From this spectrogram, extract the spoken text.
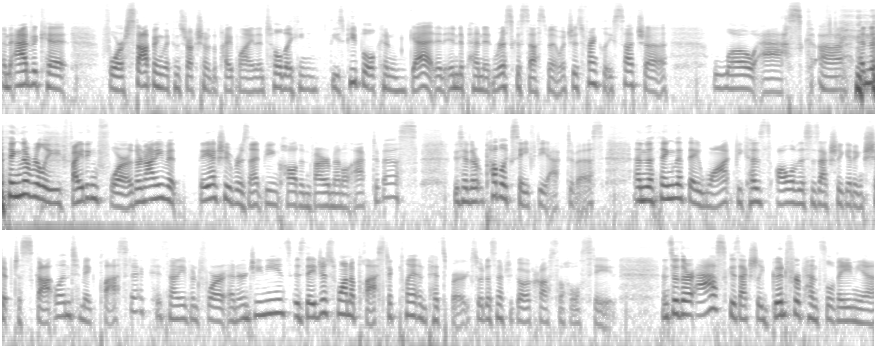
an advocate for stopping the construction of the pipeline until they can these people can get an independent risk assessment, which is frankly such a low ask. Uh, and the thing they're really fighting for, they're not even, they actually resent being called environmental activists. They say they're public safety activists. And the thing that they want, because all of this is actually getting shipped to Scotland to make plastic, it's not even for our energy needs, is they just want a plastic plant in Pittsburgh so it doesn't have to go across the whole state. And so their ask is actually good for Pennsylvania,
